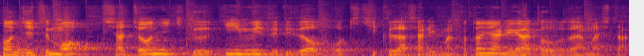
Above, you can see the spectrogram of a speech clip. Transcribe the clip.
本日も社長に聞く in with biz をお聞きくださり誠にありがとうございました。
